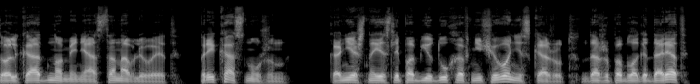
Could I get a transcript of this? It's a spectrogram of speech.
Только одно меня останавливает. Приказ нужен. Конечно, если побью духов, ничего не скажут, даже поблагодарят,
